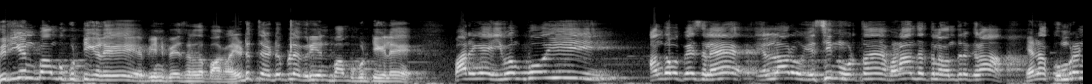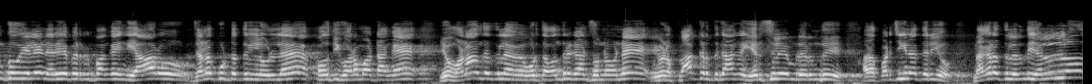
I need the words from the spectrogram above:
விரியன் பாம்பு குட்டிகளே அப்படின்னு பேசுறத பார்க்கலாம். எடுத்த எடுப்புல விரியன் பாம்பு குட்டிகளே. பாருங்க இவன் போய் அங்கே போய் பேசல. எல்லாரும் எசின் ஒருத்தன் வனாந்தரத்தில் வந்திருக்கிறான். ஏன்னா குமரன் கோயிலே நிறைய பேர் இருப்பாங்க. இங்கே யாரும் ஜனக்கூட்டத்தில் உள்ள பகுதிக்கு வரமாட்டாங்க. இவன் வனாந்தரத்தில் ஒருத்தன் வந்திருக்கான்னு சொன்னவொடனே இவனை பார்க்கறதுக்காக எருசலேம்ல இருந்து அதை படிச்சிங்கன்னா தெரியும். நகரத்திலிருந்து எல்லாம்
